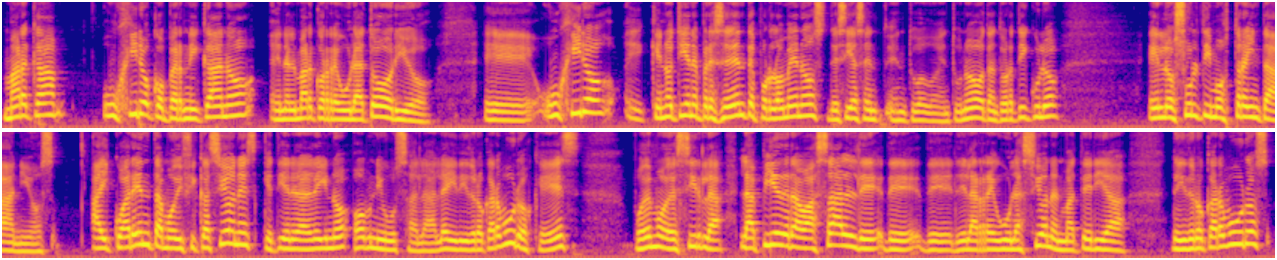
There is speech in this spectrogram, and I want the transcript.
marca un giro copernicano en el marco regulatorio. Eh, un giro eh, que no tiene precedentes, por lo menos, decías en, tu, en tu nota, en tu artículo, en los últimos 30 años. Hay 40 modificaciones que tiene la ley no, ómnibus a la ley de hidrocarburos, que es, podemos decir, la, piedra basal de, la regulación en materia de hidrocarburos.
